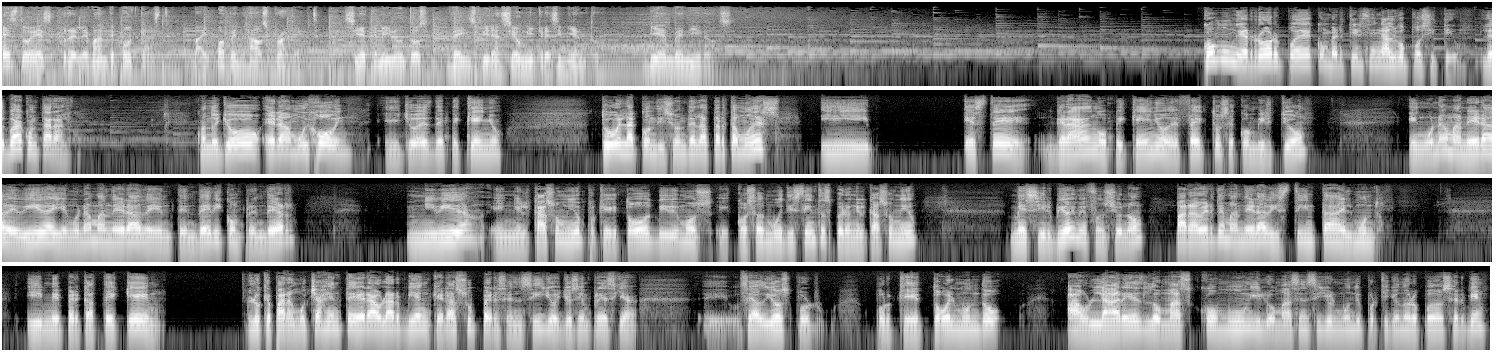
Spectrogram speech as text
Esto es Relevante Podcast by Open House Project. Siete minutos de inspiración y crecimiento. Bienvenidos. ¿Cómo un error puede convertirse en algo positivo? Les voy a contar algo. Cuando yo era muy joven, eh, yo desde pequeño tuve la condición de la tartamudez y este gran o pequeño defecto se convirtió en una manera de vida y en una manera de entender y comprender mi vida, en el caso mío, porque todos vivimos eh, cosas muy distintas, pero en el caso mío, me sirvió y me funcionó para ver de manera distinta el mundo. Y me percaté que lo que para mucha gente era hablar bien, que era súper sencillo, yo siempre decía, eh, o sea, Dios, por, porque todo el mundo hablar es lo más común y lo más sencillo del mundo y por qué yo no lo puedo hacer bien.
